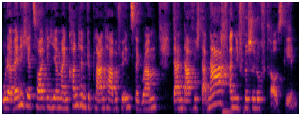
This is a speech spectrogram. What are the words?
Oder wenn ich jetzt heute hier meinen Content geplant habe für Instagram, dann darf ich danach an die frische Luft rausgehen.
